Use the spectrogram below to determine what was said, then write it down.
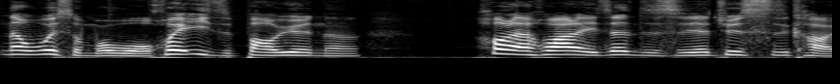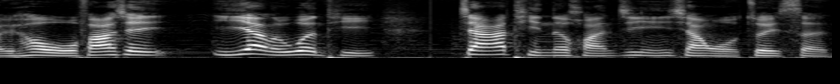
那为什么我会一直抱怨呢？后来花了一阵子时间去思考以后，我发现一样的问题。家庭的环境影响我最深，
